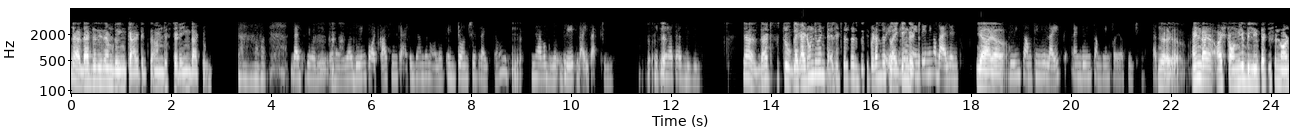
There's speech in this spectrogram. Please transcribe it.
Yeah, that's the reason I'm doing CAT exam. I'm just studying that too. That's really, uh, you are doing podcasts and CAT exams and all of internship right now. Yeah. You have a gr- great life actually, keeping Yeah. yourself busy. Yeah, that's true. Like I don't even tell itself as busy, but I'm just it's liking you're it. maintaining a balance. Yeah, yeah. Doing something you like and doing something for your future. That's Yeah, it. yeah. And I, I strongly believe that you should not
